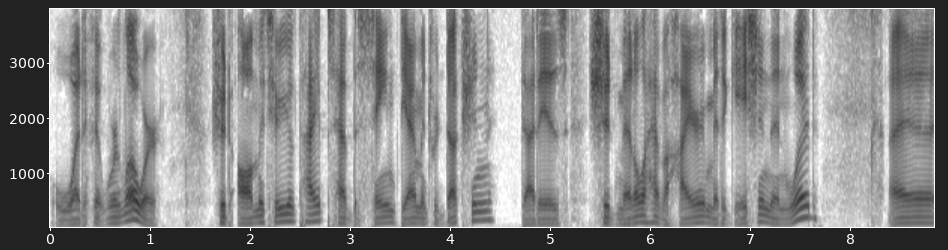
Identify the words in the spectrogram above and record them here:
What if it were lower? Should all material types have the same damage reduction? That is, should metal have a higher mitigation than wood? Uh,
